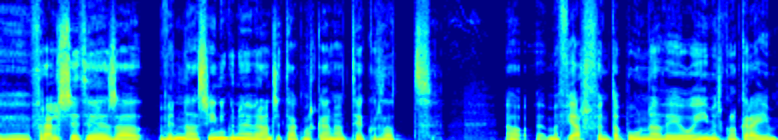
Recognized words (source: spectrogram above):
uh, frelsið til þess að vinna að síningunni hefur verið ansið takmarka en hann tekur þátt já, með fjarfunda búnaði og íminnskun og græjum.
